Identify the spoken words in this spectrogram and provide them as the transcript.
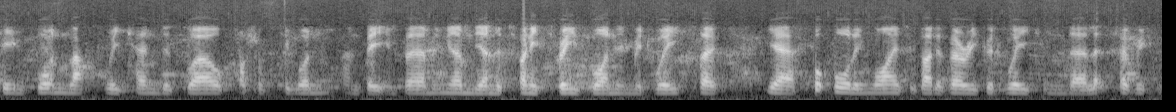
teams won last weekend as well. Posh obviously won and beating Birmingham. The under 23s won in midweek. So, yeah, footballing wise, we've had a very good week, and uh, let's hope we can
